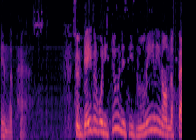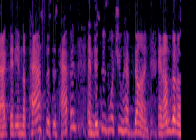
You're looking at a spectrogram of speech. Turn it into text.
in the past. So, David, what he's doing is he's leaning on the fact that in the past this has happened, and this is what you have done. And I'm going to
